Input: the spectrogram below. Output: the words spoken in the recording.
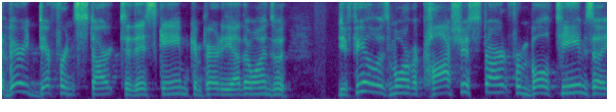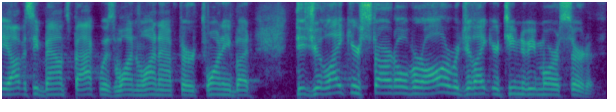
A very different start to this game compared to the other ones. Do you feel it was more of a cautious start from both teams? Uh, you obviously bounced back, was 1 1 after 20, but did you like your start overall, or would you like your team to be more assertive?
